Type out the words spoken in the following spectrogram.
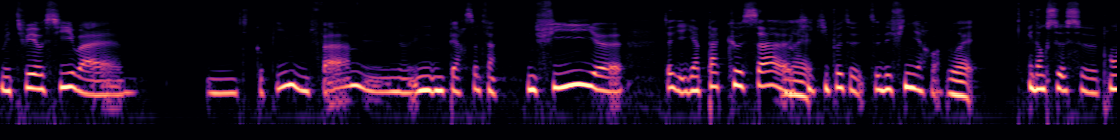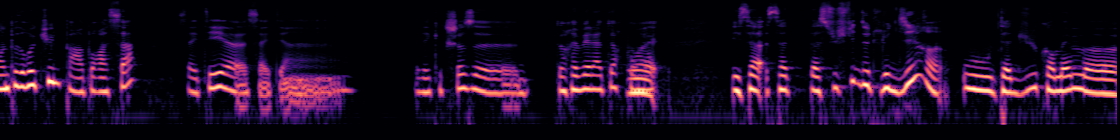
mais tu es aussi bah, une petite copine, une femme, une, une personne, enfin une fille. il n'y a pas que ça qui, peut te, définir, quoi. Ouais. Et donc se, prendre un peu de recul par rapport à ça, ça a été, ça a été un, ça a été quelque chose de révélateur pour moi. Et ça, ça t'a suffi de te le dire ou t'as dû quand même, euh,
